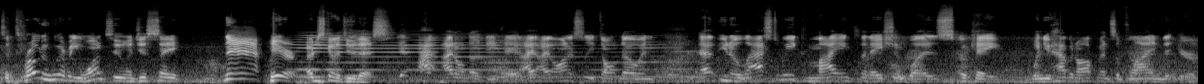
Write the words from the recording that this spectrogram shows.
to throw to whoever you want to and just say, nah, here, I'm just going to do this. I, I don't know, DK. I, I honestly don't know. And uh, you know, last week my inclination was okay. When you have an offensive line that you're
